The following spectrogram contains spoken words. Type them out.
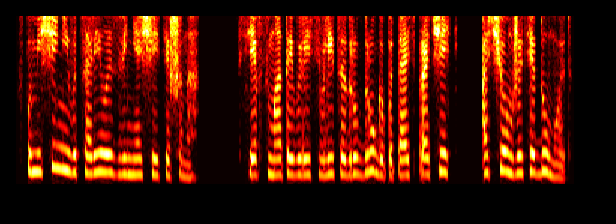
В помещении воцарилась звенящая тишина. Все всматривались в лица друг друга, пытаясь прочесть, о чем же те думают.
